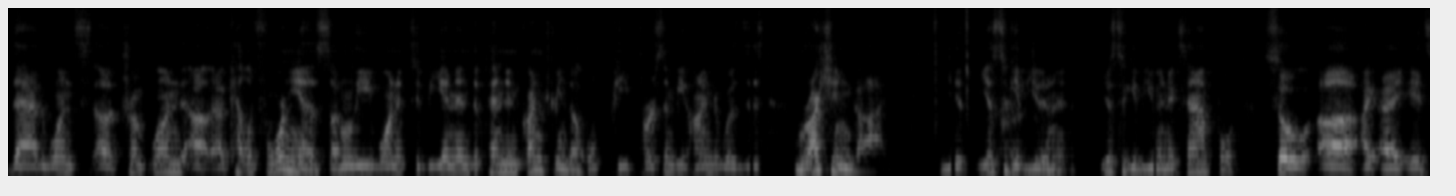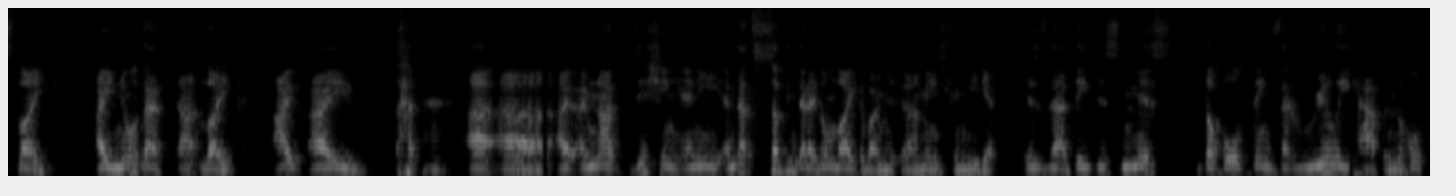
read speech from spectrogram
that once uh, Trump won, uh, uh, California suddenly wanted to be an independent country, and the whole pe- person behind it was this Russian guy. Just to give you an just to give you an example. So uh, I, I it's like I know that uh, like I I. uh, uh, I, I'm not dishing any, and that's something that I don't like about uh, mainstream media is that they dismiss the whole things that really happen, the whole,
